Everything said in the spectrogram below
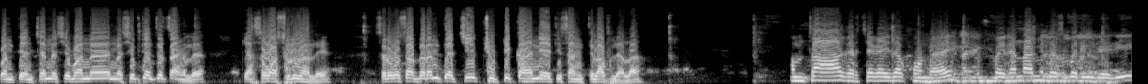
पण त्यांच्या नशिबानं नशीब त्यांचं चांगलं की असं वासरू झालंय. सर्वसाधारण त्याची एक छोटी कहाणी आहे ती सांगतील आपल्याला. आमचा हा घरच्या गाईचा खोंड आहे. पहिल्यांदा आम्ही लस बरी दिली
